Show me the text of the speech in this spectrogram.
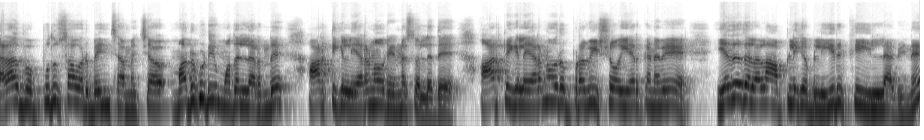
அதாவது இப்போ புதுசாக ஒரு பெஞ்ச் அமைச்சா மறுபடியும் முதல்ல இருந்து ஆர்டிகல் இரநூறு என்ன சொல்லுது? ஆர்டிகல் இரநூறு ப்ரொவிஷோ ஏற்கனவே எது எதுலலாம் அப்ளிகபிள் இருக்குது இல்லை அப்படின்னு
